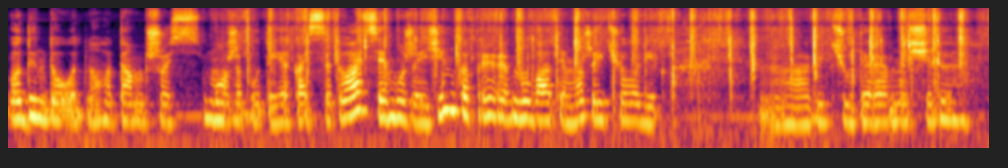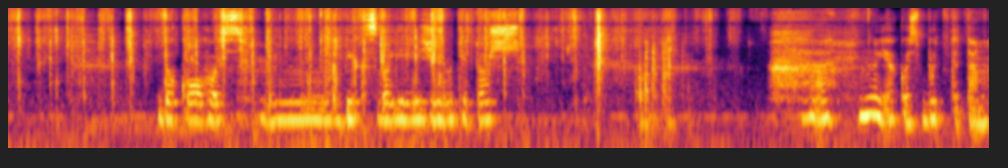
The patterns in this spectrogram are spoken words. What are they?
один до одного там щось може бути якась ситуація, може і жінка приревнувати, може і чоловік відчути ревнощі до, до когось в бік своєї жінки. Тож, ну, якось будьте там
